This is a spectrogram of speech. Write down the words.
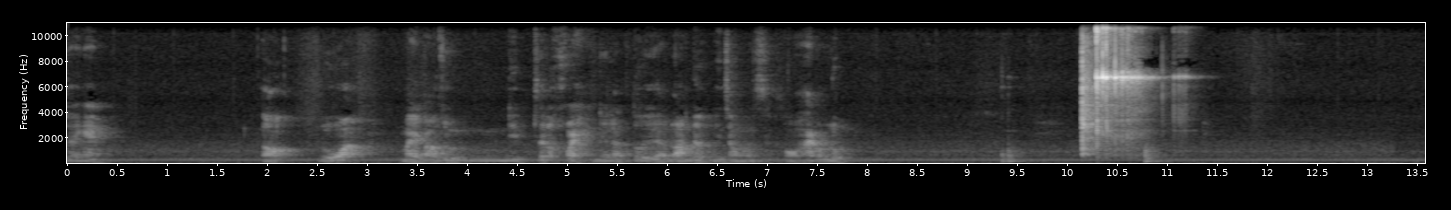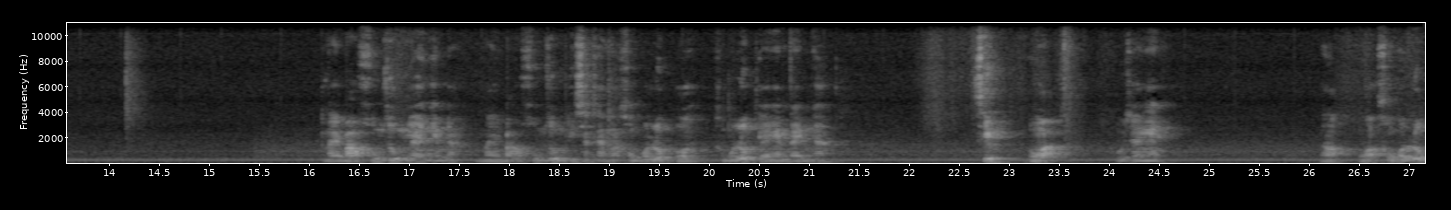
cho anh em. Đó, đúng không ạ? Máy báo rung nhịp rất là khỏe nên là tôi à, đoán được bên trong là sẽ có hai con lục. Máy báo không dung nhé anh em nhé máy báo không dung thì chắc chắn là không có lục rồi. Không có lục thì anh em đánh nhá. Xỉu, đúng không ạ? Vui cho anh em. Đó, đúng không ạ? Không có lục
